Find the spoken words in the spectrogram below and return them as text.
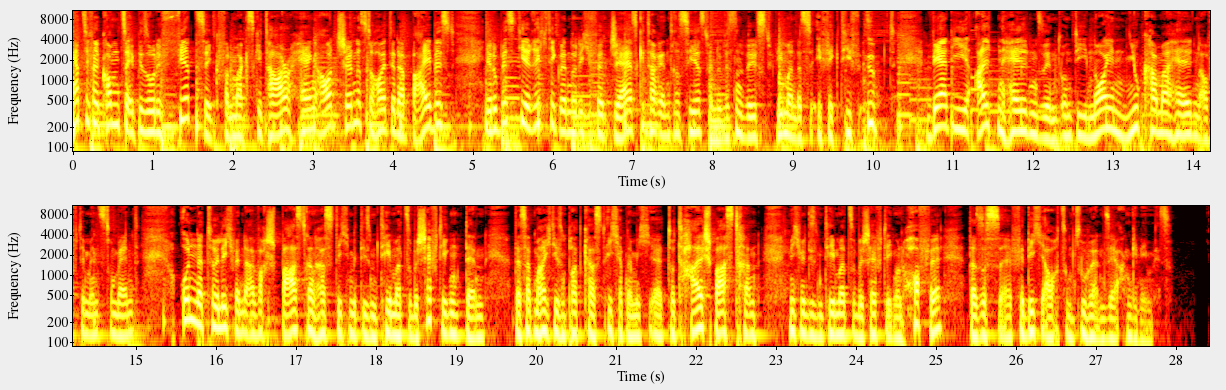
Herzlich willkommen zur Episode 40 von Max Guitar Hangout. Schön, dass du heute dabei bist. Ja, du bist hier richtig, wenn du dich für Jazzgitarre interessierst, wenn du wissen willst, wie man das effektiv übt, wer die alten Helden sind und die neuen Newcomer-Helden auf dem Instrument. Und natürlich, wenn du einfach Spaß dran hast, dich mit diesem Thema zu beschäftigen, denn deshalb mache ich diesen Podcast. Ich habe nämlich äh, total Spaß dran, mich mit diesem Thema zu beschäftigen und hoffe, dass es äh, für dich auch zum Zuhören sehr angenehm ist.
